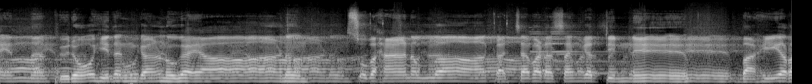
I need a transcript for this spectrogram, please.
എന്ന് പുരോഹിതൻ കാണുകയാണ്. സുബഹാനല്ലാ കച്ചവട സംഘത്തിന് ബഹീറ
